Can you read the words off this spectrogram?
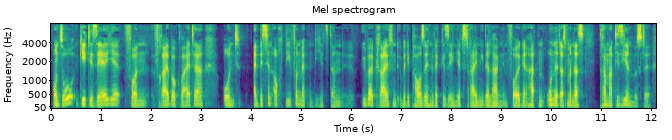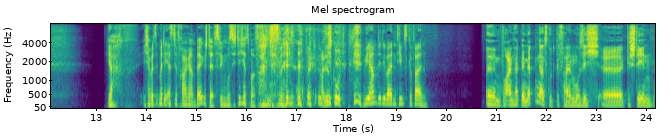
Und so geht die Serie von Freiburg weiter und ein bisschen auch die von Meppen, die jetzt dann äh, übergreifend über die Pause hinweg gesehen jetzt drei Niederlagen in Folge hatten, ohne dass man das dramatisieren müsste. Ja, ich habe jetzt immer die erste Frage an Bell gestellt, deswegen muss ich dich jetzt mal fragen. Sven. Alles gut. Wie, wie haben dir die beiden Teams gefallen? Ähm, vor allem hat mir Meppen ganz gut gefallen, muss ich äh, gestehen.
